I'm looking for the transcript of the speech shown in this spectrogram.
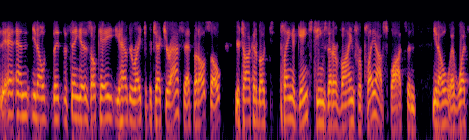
and, and you know the the thing is, okay, you have the right to protect your asset, but also you're talking about playing against teams that are vying for playoff spots, and you know what's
